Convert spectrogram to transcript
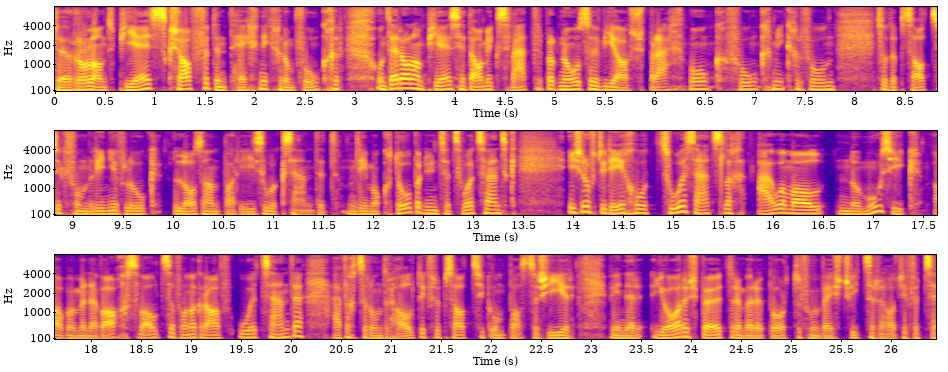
der Roland Pies geschaffen, ein Techniker und Funker. Und der Roland Pies hat damals Wetterprognosen via Sprechfunkmikrofon zu der Besatzung vom Linienflug Lausanne-Paris gesendet. Und im Oktober 1922 ist er auf die Idee gekommen, zusätzlich auch einmal noch Musik, aber mit einem Wachswalzenphonograph senden, einfach zur Unterhaltung für Besatzung und Passagiere, wie er Jahre später einem Reporter vom Westschweizer Radio erzählt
